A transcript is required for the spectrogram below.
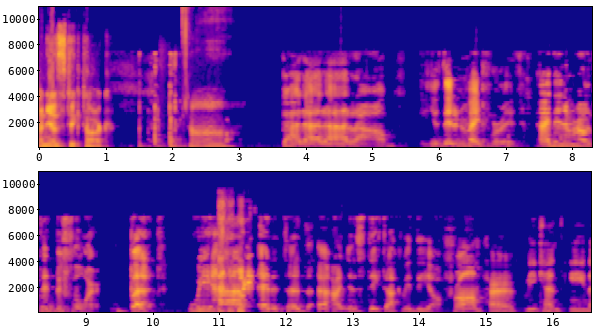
Anya's TikTok. Ah. Da-da-da-da. You didn't wait for it. I didn't wrote it before, but we have edited uh, Anya's TikTok video from her weekend in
